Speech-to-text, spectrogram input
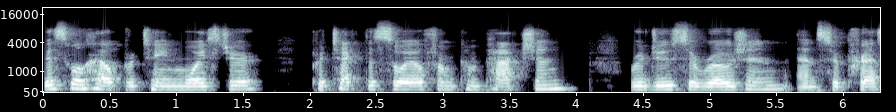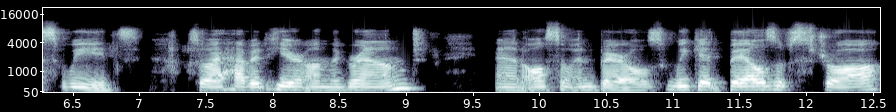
This will help retain moisture, protect the soil from compaction, reduce erosion, and suppress weeds. So I have it here on the ground and also in barrels. We get bales of straw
